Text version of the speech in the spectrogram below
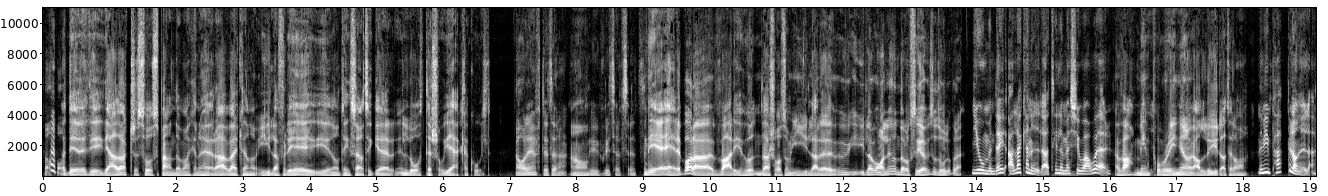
Ja, det, det, det hade varit så spännande om man kunde höra verkligen om yla för det är ju någonting som jag tycker låter så jäkla coolt. Ja det är häftigt det är det. Ja. Det är skithäftigt. Men det är, är det bara varghundar så som ylar? Ylar vanliga hundar också? Jag är så dålig på det. Jo, men det, alla kan yla, till och med chihuahuor. Ja, Va? Min pomeranian har ju aldrig ylat hela dagen. Men min papillon ylar.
